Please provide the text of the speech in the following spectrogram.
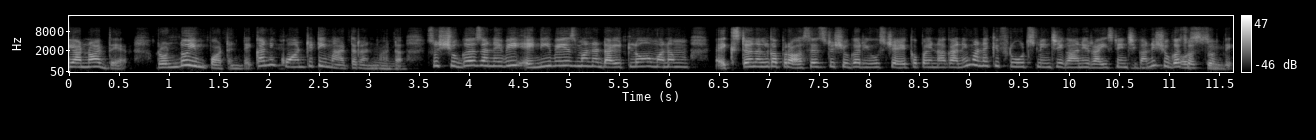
వీఆర్ నాట్ దేర్ రెండు ఇంపార్టెంటే కానీ క్వాంటిటీ మ్యాటర్ అన్నమాట. సో షుగర్స్ అనేవి ఎనీవేస్ మన డైట్లో మనం ఎక్స్టర్నల్గా ప్రాసెస్డ్ షుగర్ యూస్ చేయకపోయినా కానీ మనకి ఫ్రూట్స్ నుంచి కానీ రైస్ నుంచి కానీ షుగర్స్ వస్తుంది.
